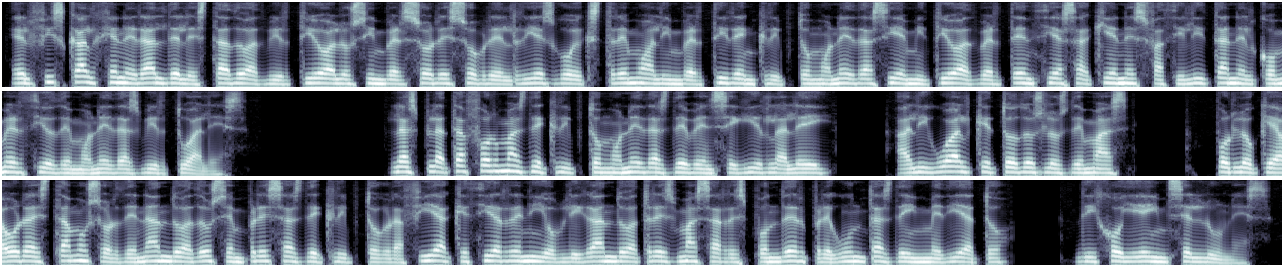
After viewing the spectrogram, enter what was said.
El fiscal general del Estado advirtió a los inversores sobre el riesgo extremo al invertir en criptomonedas y emitió advertencias a quienes facilitan el comercio de monedas virtuales. Las plataformas de criptomonedas deben seguir la ley, al igual que todos los demás, por lo que ahora estamos ordenando a dos empresas de criptografía que cierren y obligando a tres más a responder preguntas de inmediato, dijo James el lunes.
